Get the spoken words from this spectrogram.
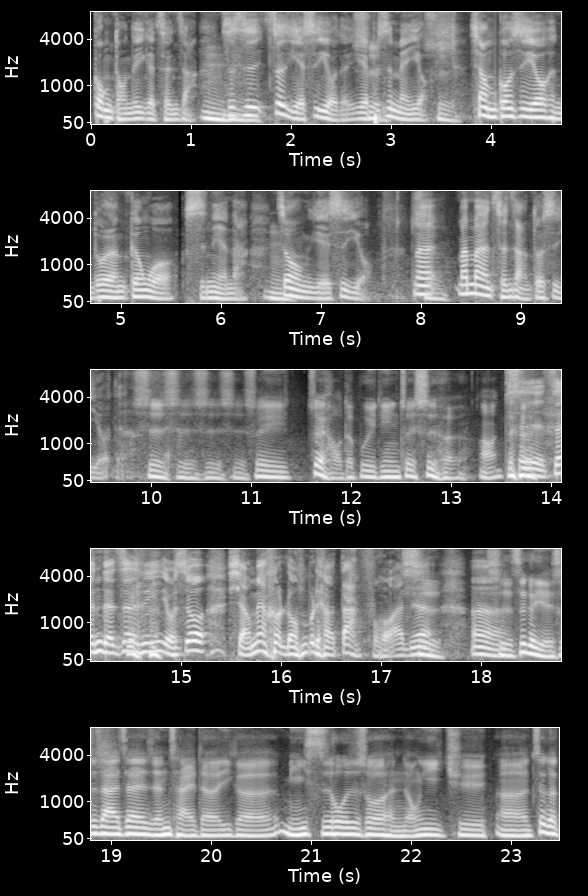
共同的一个成长。嗯，这是这也是有的，也不是没有。是，像我们公司也有很多人跟我十年呐，这种也是有。那慢慢成长都是有的。是是是是，所以。最好的不一定最适合啊，是真的。这你有时候小庙 容不了大佛啊，是，嗯，是这个也是在在人才的一个迷失，或者是说很容易去呃，这个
